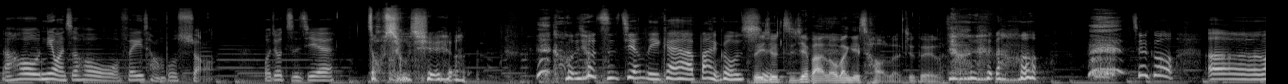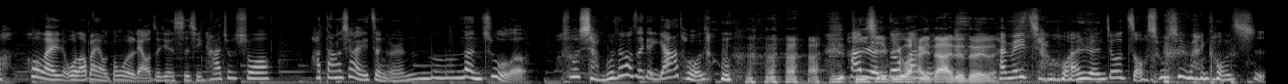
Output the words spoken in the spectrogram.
然后念完之后我非常不爽，我就直接走出去了。我就直接离开他办公室，所以就直接把老板给炒了，就对了。然后结果呃，后来我老板有跟我聊这件事情，他就说他当下也整个人愣住了，他说想不到这个丫头怎么，脾气比我还大，就对了，还没讲完人就走出去办公室。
